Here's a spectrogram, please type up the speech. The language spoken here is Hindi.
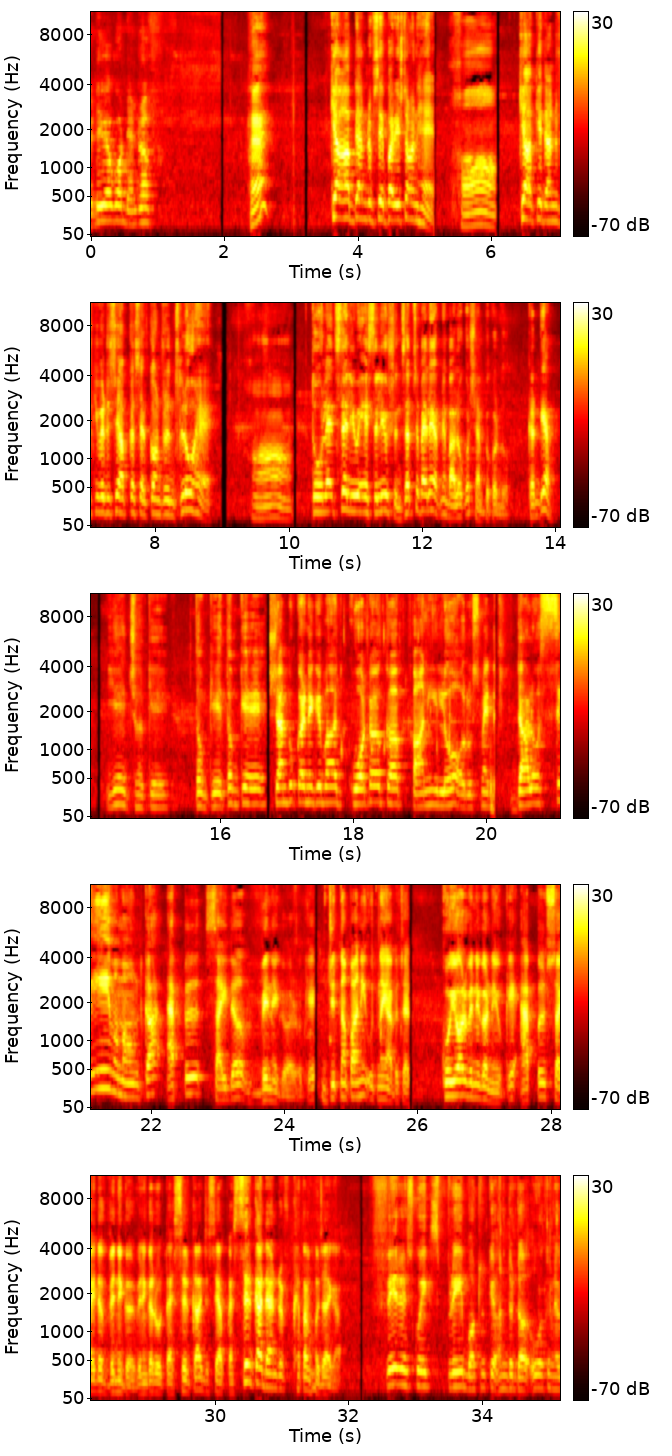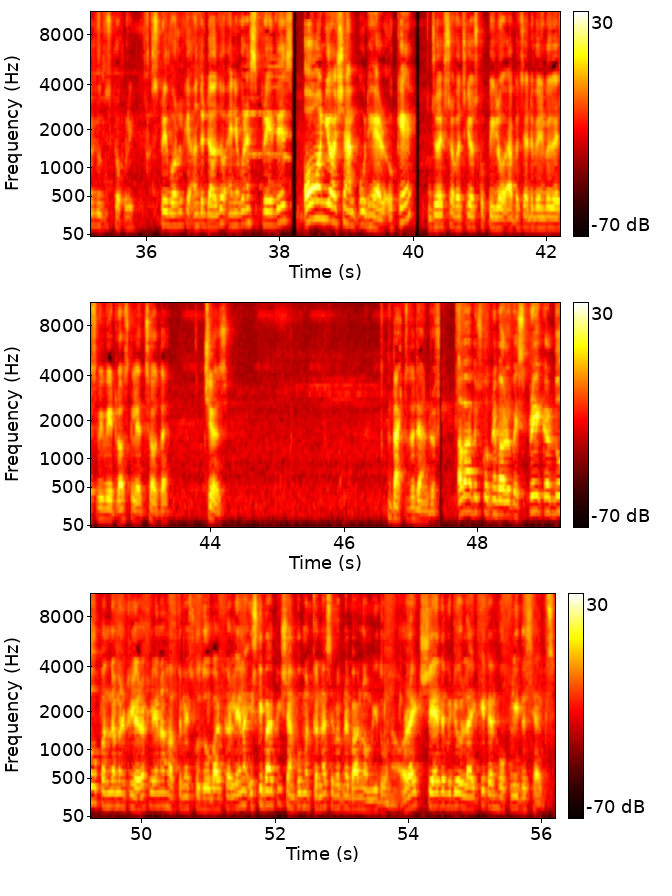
बेटे यू हैव गॉट डैंड्रफ हैं क्या आप डैंड्रफ से परेशान हैं? हाँ। क्या आपके डैंड्रफ की वजह से आपका सेल्फ कॉन्फिडेंस लो है? हाँ। तो let's tell you a solution सबसे पहले अपने बालों को शैम्पू कर दो। कर दिया? ये झलके तुमके तुमके। शैम्पू करने के बाद क्वार्टर कप पानी लो और उसमें डालो सेम अमाउंट का एप्पल साइडर विनेगर ओके जितना पानी उतना ही एप्पल साइडर कोई और विनेगर नहीं okay apple cider vinegar vinegar होता है सिरका, जिससे आपका सिरका डैंड्रफ खत्म हो जाएगा। फिर इसको एक स्प्रे बॉटल के अंदर डाल ओ I can never do this properly spray bottle के अंदर डाल दो and you gonna spray this on your shampooed hair okay जो एक्स्ट्रा बच गया, उसको पी लो। एप्पल साइडर विनेगर वैसे भी वेट लॉस के लिए अच्छा होता है। Cheers back to the dandruff अब आप इसको अपने बालों पे स्प्रे कर दो, पंद्रह मिनट के लिए रख लेना, हफ़्ते में इसको दो बार कर लेना। इसके बाद भी शैम्पू मत करना, सिर्फ़ अपने बाल नॉर्मली धोना और right share the video like it and hopefully this helps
